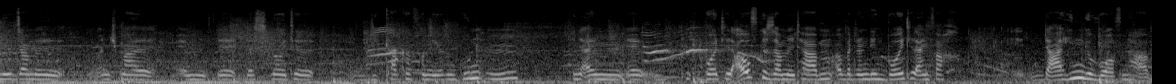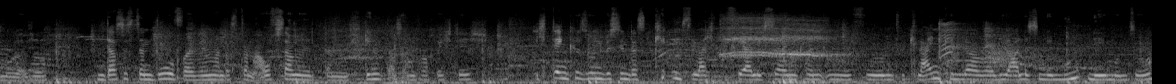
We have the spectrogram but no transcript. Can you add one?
Müll sammle, manchmal, ähm, äh, dass Leute die Kacke von ihren Hunden in einem äh, Beutel aufgesammelt haben, aber dann den Beutel einfach da hingeworfen haben oder so. Und das ist dann doof, weil wenn man das dann aufsammelt, dann stinkt das einfach richtig. Ich denke so ein bisschen, dass Kicken vielleicht gefährlich sein könnten für irgendwie Kleinkinder, weil die alles in den Mund nehmen und so.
